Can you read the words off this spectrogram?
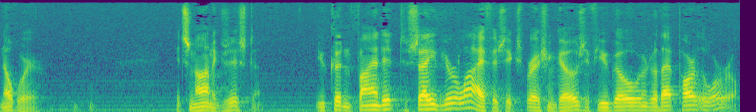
Nowhere. It's non existent. You couldn't find it to save your life, as the expression goes, if you go into that part of the world.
